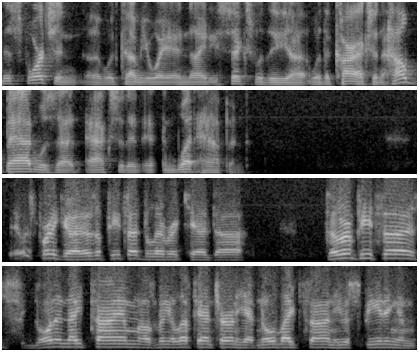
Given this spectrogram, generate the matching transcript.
misfortune uh, would come your way in '96 with the uh, with the car accident. How bad was that accident, and what happened? It was pretty good. It was a pizza delivery kid. Uh, delivering pizza, going at nighttime. I was making a left-hand turn. He had no lights on. He was speeding, and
